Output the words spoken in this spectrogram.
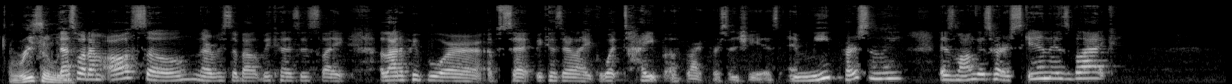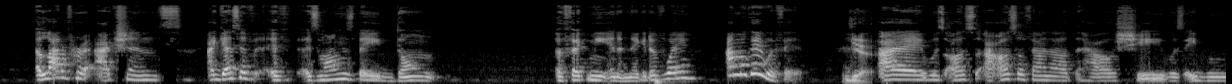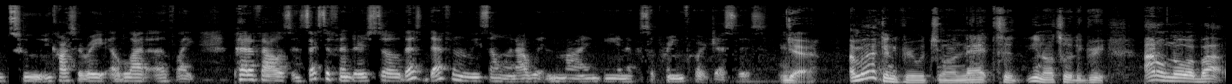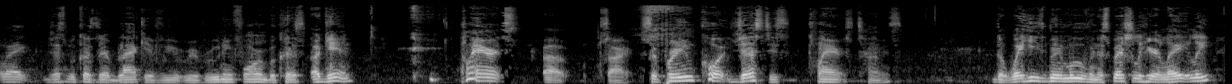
Recently, that's what I'm also nervous about because it's like a lot of people are upset because they're like, "What type of black person she is?" And me personally, as long as her skin is black, a lot of her actions, I guess, if if as long as they don't affect me in a negative way, I'm okay with it. Yeah. I was also I also found out how she was able to incarcerate a lot of like pedophiles and sex offenders. So that's definitely someone I wouldn't mind being a Supreme Court justice. Yeah. I mean, I can agree with you on that to you know to a degree. I don't know about like just because they're black if we, we're rooting for them because again, Clarence, uh, sorry, Supreme Court Justice Clarence Thomas, the way he's been moving, especially here lately,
